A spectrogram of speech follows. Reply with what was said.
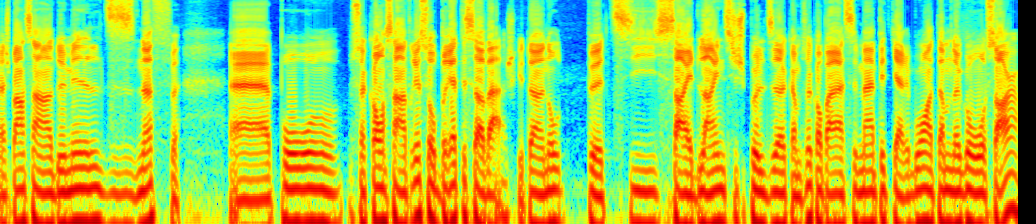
euh, je pense, en 2019 euh, pour se concentrer sur Brett et Sauvage, qui est un autre petit sideline, si je peux le dire comme ça, comparativement à Pete Caribou en termes de grosseur.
